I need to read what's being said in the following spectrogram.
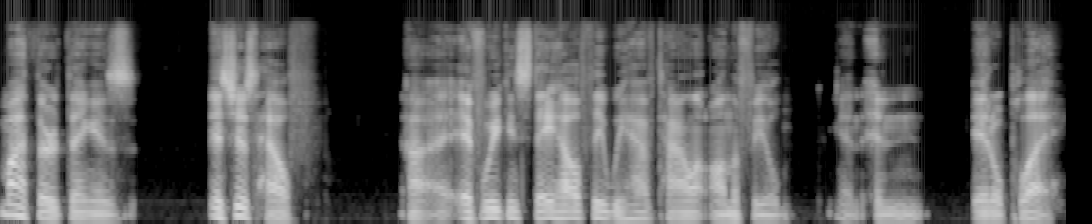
My third thing is it's just health. Uh, if we can stay healthy, we have talent on the field, and and it'll play.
